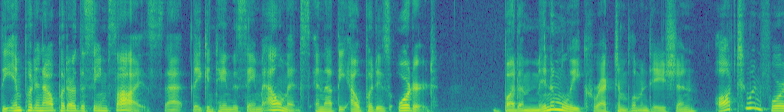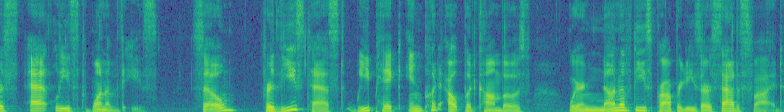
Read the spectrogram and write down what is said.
the input and output are the same size, that they contain the same elements, and that the output is ordered. But a minimally correct implementation ought to enforce at least one of these. So, for these tests, we pick input-output combos where none of these properties are satisfied.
